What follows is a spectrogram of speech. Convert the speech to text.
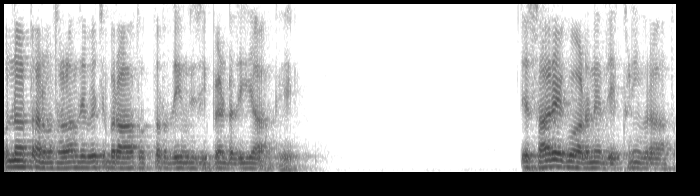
ਉਹਨਾਂ ਧਰਮਸ਼ਾਲਾ ਦੇ ਵਿੱਚ ਬਰਾਤ ਉਤਰਦੀ ਹੁੰਦੀ ਸੀ ਪਿੰਡ ਦੀ ਆ ਕੇ। ਤੇ ਸਾਰੇ ਗੁਆੜ ਨੇ ਦੇਖਣੀ ਬਰਾਤ।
